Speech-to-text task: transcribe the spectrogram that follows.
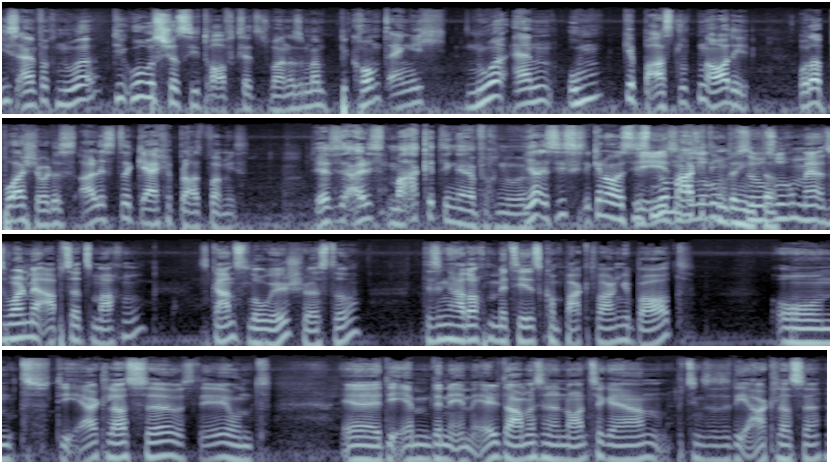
ist einfach nur die Urus-Chassis draufgesetzt worden. Also man bekommt eigentlich nur einen umgebastelten Audi oder Porsche, weil das alles der gleiche Plattform ist. Ja, es ist alles Marketing einfach nur. Ja, es ist genau, es ist Die nur Marketing versuchen, Sie, dahinter. versuchen mehr, sie wollen mehr Absatz machen. ist ganz logisch, weißt du. Deswegen hat auch Mercedes Kompaktwagen gebaut und die R-Klasse, weißt du, und äh, die M, den ML damals in den 90er Jahren, beziehungsweise die A-Klasse.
